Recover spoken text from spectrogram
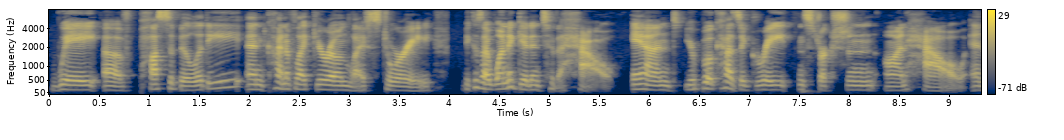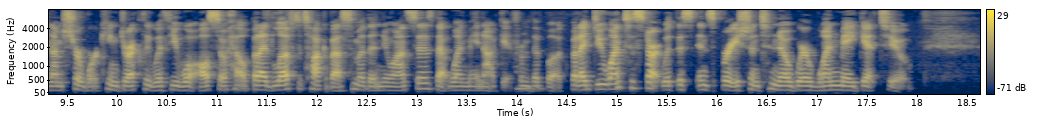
way of possibility and kind of like your own life story because I want to get into the how. And your book has a great instruction on how. And I'm sure working directly with you will also help. But I'd love to talk about some of the nuances that one may not get from the mm-hmm. book. But I do want to start with this inspiration to know where one may get to.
